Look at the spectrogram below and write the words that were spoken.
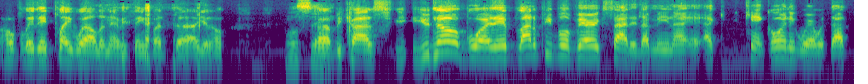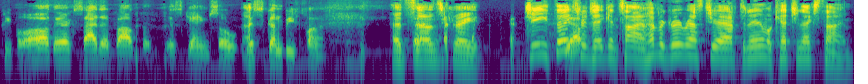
hopefully they play well and everything. But uh, you know, we'll see. Uh, because you know, boy, they, a lot of people are very excited. I mean, I, I can't go anywhere without people. Oh, they're excited about the, this game, so it's going to be fun. that sounds great. Gee, thanks yep. for taking time. Have a great rest of your afternoon. We'll catch you next time.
